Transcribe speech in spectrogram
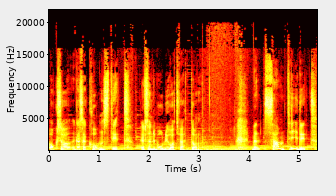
Också ganska konstigt, eftersom det borde ju vara tvärtom. Men samtidigt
